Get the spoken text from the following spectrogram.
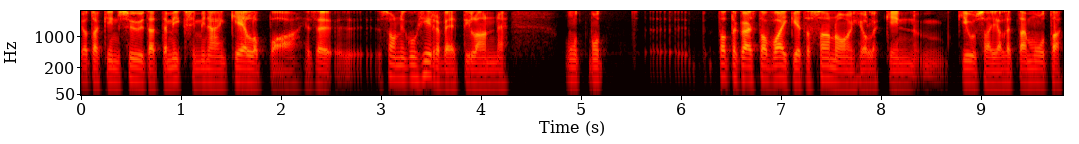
jotakin syytä, että miksi minä en kelpaa. Ja se, se on niin kuin hirveä tilanne, mutta mut, totta kai sitä on vaikeaa sanoa jollekin kiusaajalle tai muuta.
